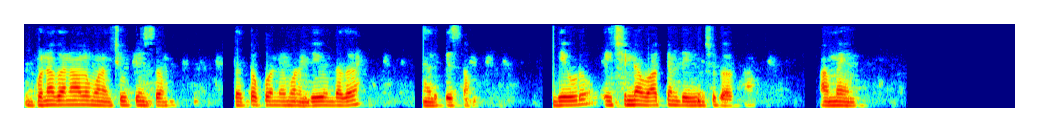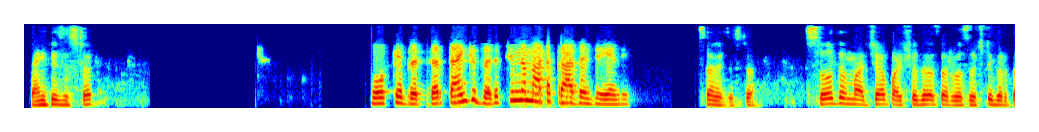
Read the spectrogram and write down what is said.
గుణగణాలు మనం చూపిస్తాం ప్రతి ఒక్కరిని మనం దేవుని దగ్గర నడిపిస్తాం. దేవుడు ఈ చిన్న వాక్యం దీవించుగాక. ఆమె thank you sister okay brother thank you brother చిన్న మాట ప్రార్థన చేయండి. సరే సిస్టర్ సోదర మధ్య పరిశుద్ధ సర్వ సృష్టికర్త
